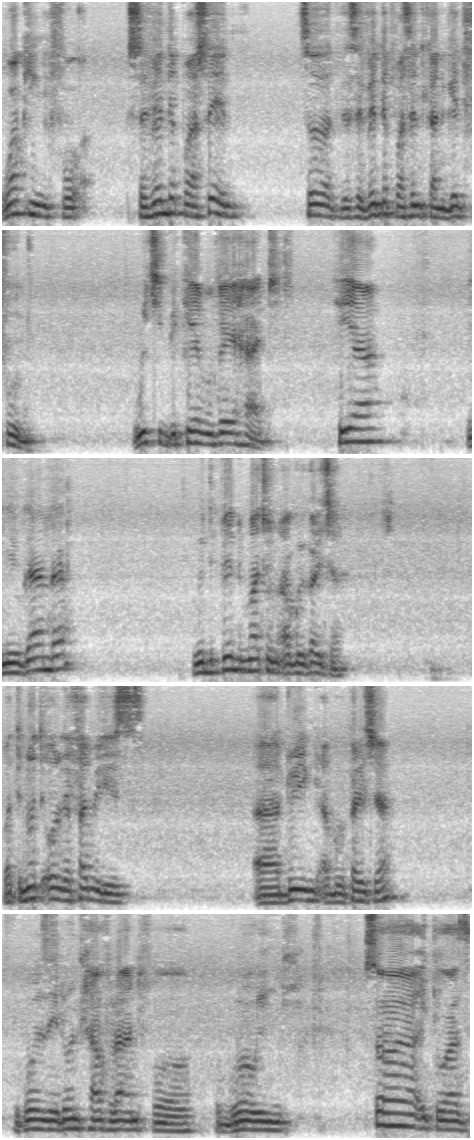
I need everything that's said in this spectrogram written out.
working for 70% so that the 70% can get food which became very hard. Here, in Uganda, we depend much on agriculture, but not all the families are doing agriculture because they don't have land for growing. So it was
